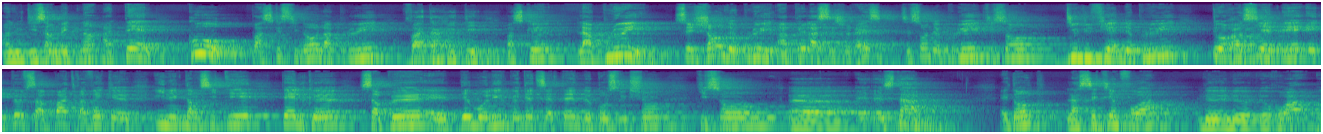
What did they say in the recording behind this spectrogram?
en lui disant maintenant à tel cours? Parce que sinon la pluie va t'arrêter. Parce que la pluie, ce genre de pluie après la sécheresse, ce sont des pluies qui sont diluviennes, des pluies torrentielles et ils peuvent s'abattre avec euh, une intensité telle que ça peut euh, démolir peut-être certaines constructions qui sont euh, instables. Et donc, la septième fois, le, roi,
